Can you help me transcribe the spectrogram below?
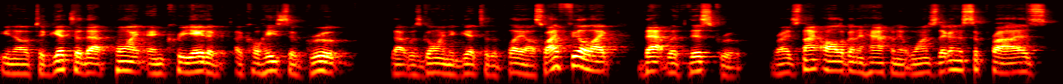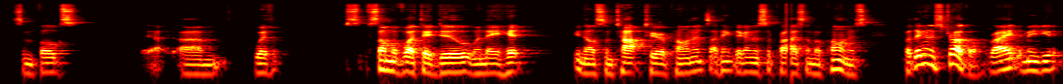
you know to get to that point and create a, a, cohesive group that was going to get to the playoffs so i feel like that with this group right it's not all going to happen at once they're going to surprise some folks uh, um, with some of what they do when they hit you know some top tier opponents i think they're going to surprise some opponents but they're going to struggle right i mean you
